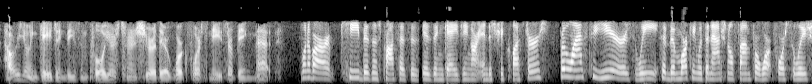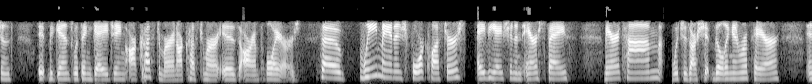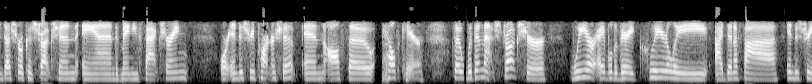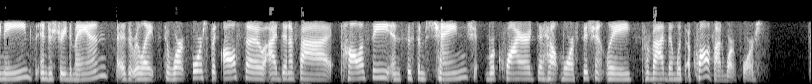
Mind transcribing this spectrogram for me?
How are you engaging these employers to ensure their workforce needs are being met? One of our key business processes is engaging our industry clusters. For the last two years, we have been working with the National Fund for Workforce Solutions. It begins with engaging our customer, and our customer is our employers. So we manage four clusters, aviation and aerospace, maritime, which is our shipbuilding and repair, industrial construction and manufacturing or industry partnership, and also healthcare. So within that structure, we are able to very clearly identify industry needs, industry demands as it relates to workforce, but also identify policy and systems change required to help more efficiently provide them with a qualified workforce.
